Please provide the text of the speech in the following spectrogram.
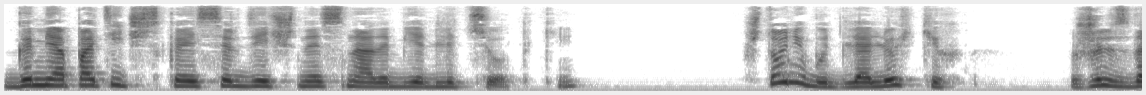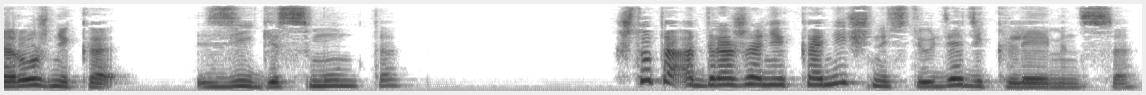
Гомеопатическое сердечное снадобье для тетки, что-нибудь для легких железнодорожника Зигисмунта, что-то от дрожания конечности у дяди Клеменса,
